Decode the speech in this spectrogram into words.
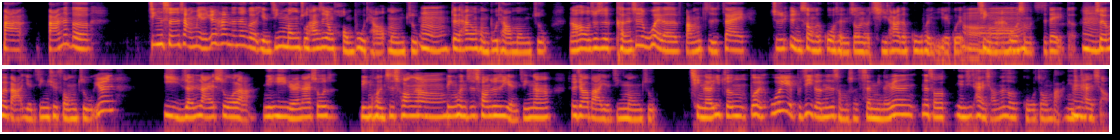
把把那个金身上面，因为他的那个眼睛蒙住，他是用红布条蒙住，嗯。对他用红布条蒙住，然后就是可能是为了防止在就是运送的过程中有其他的孤魂野鬼进来、哦或者什么之类的，嗯所以会把眼睛去封住。因为以人来说啦，你以人来说，灵魂之窗啊，嗯灵、魂之窗就是眼睛啊，所以就要把眼睛蒙住。请了一尊，我我也不记得那是什么神明了，因为那时候年纪太小，那时候国中吧，年纪太小。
